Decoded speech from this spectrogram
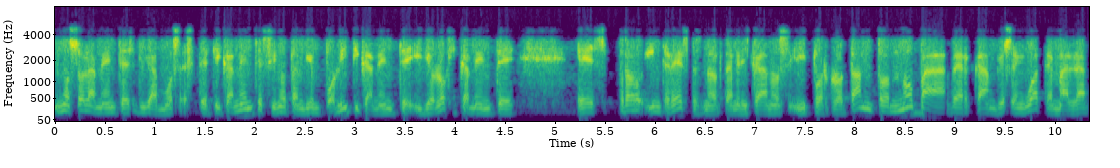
no solamente es, digamos, estéticamente, sino también políticamente, ideológicamente, es pro intereses norteamericanos y por lo tanto no va a haber cambios en Guatemala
